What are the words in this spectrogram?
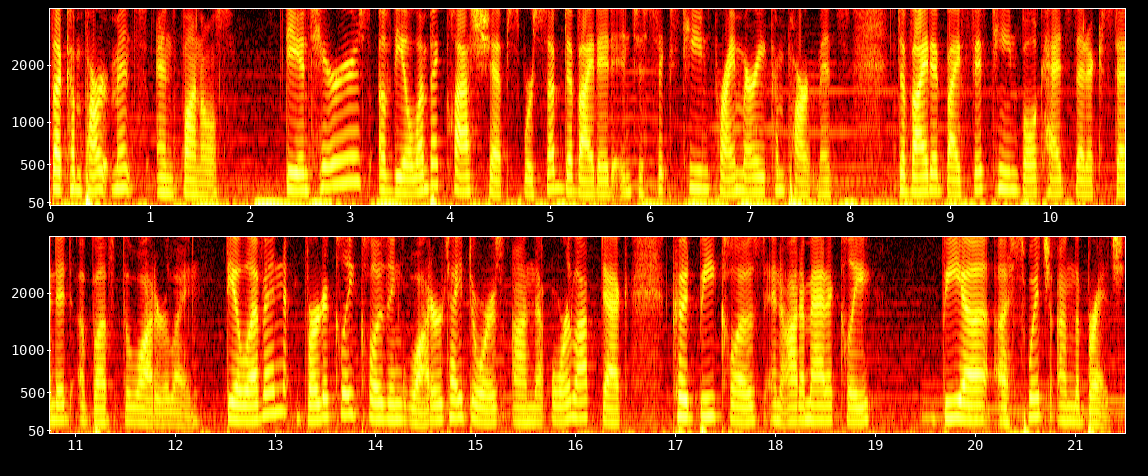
The compartments and funnels. The interiors of the Olympic class ships were subdivided into 16 primary compartments, divided by 15 bulkheads that extended above the waterline. The 11 vertically closing watertight doors on the orlop deck could be closed and automatically via a switch on the bridge,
